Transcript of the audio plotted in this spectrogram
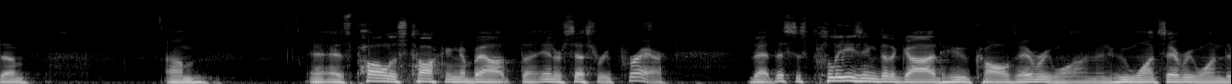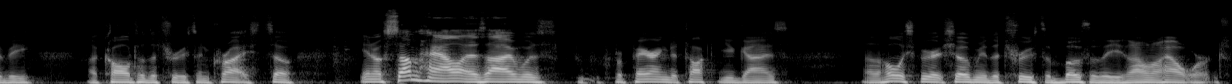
um, um, as Paul is talking about uh, intercessory prayer, that this is pleasing to the God who calls everyone and who wants everyone to be uh, called to the truth in Christ. So, you know, somehow as I was preparing to talk to you guys, uh, the Holy Spirit showed me the truth of both of these. I don't know how it works,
